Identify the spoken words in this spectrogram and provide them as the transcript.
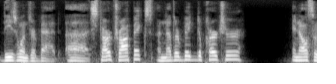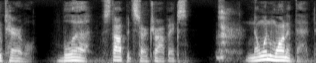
These ones are bad. Uh, Star Tropics, another big departure, and also terrible. Blah. Stop it, Star Tropics. No one wanted that.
